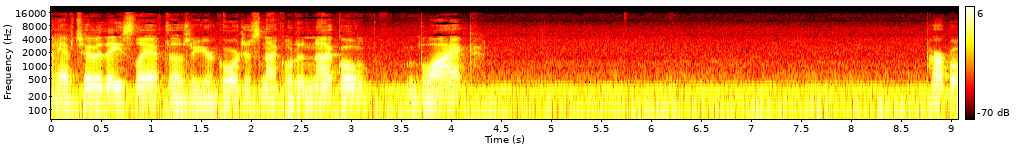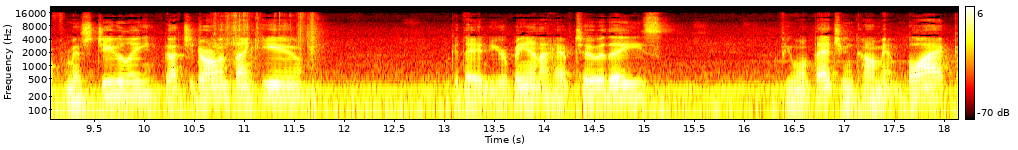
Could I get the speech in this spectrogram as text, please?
I have two of these left. Those are your gorgeous knuckle to knuckle black. Purple for Miss Julie. Got you, darling. Thank you. We'll get that into your bin. I have two of these. If you want that, you can comment black.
